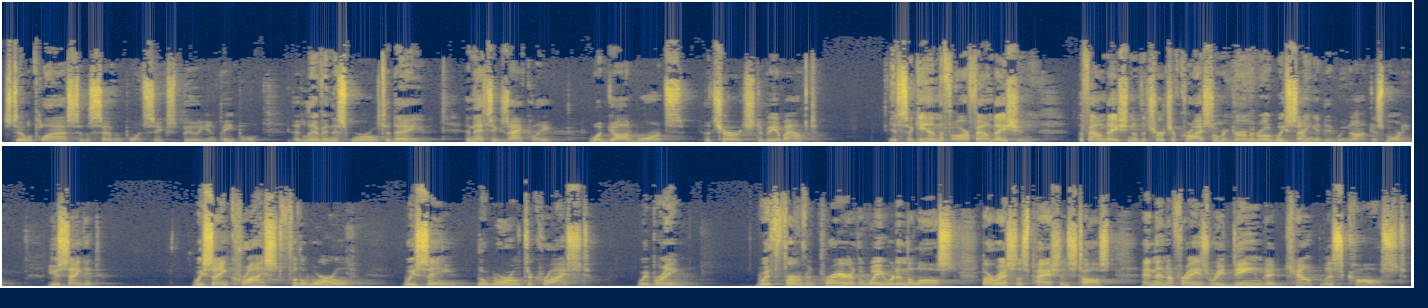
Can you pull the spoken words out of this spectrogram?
still applies to the 7.6 billion people that live in this world today. And that's exactly what God wants the church to be about. It's again the, our foundation, the foundation of the Church of Christ on McDermott Road. We sang it, did we not, this morning? You sang it. We sang Christ for the world. We sing the world to Christ we bring. With fervent prayer, the wayward and the lost, by restless passions tossed, and then a phrase, redeemed at countless cost.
